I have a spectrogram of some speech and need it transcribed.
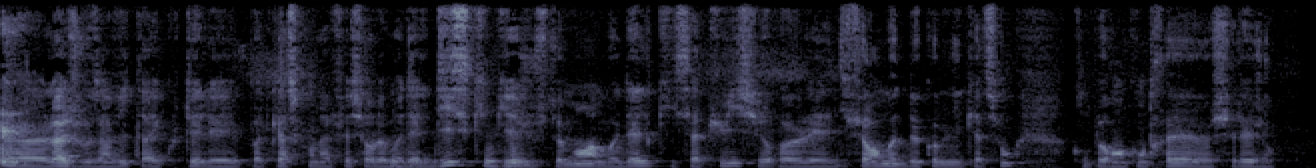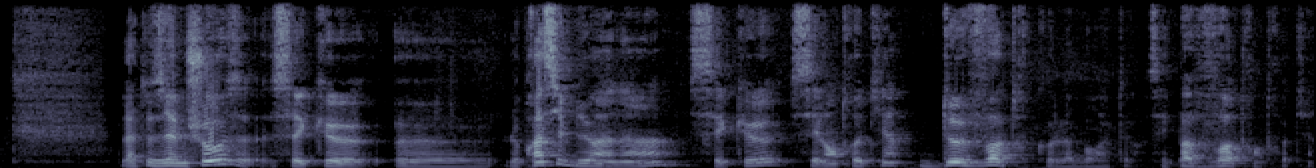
Euh, là, je vous invite à écouter les podcasts qu'on a fait sur le modèle DISC, qui est mhm. justement un modèle qui s'appuie sur euh, les différents modes de communication qu'on peut rencontrer chez les gens. La deuxième chose, c'est que le principe du 1 à 1, c'est que c'est l'entretien de votre collaborateur. Ce n'est pas votre entretien.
